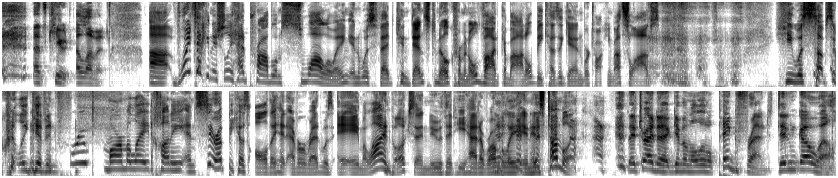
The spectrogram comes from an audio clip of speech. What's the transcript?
That's cute. I love it. Uh, Wojtek initially had problems swallowing and was fed condensed milk from an old vodka bottle because, again, we're talking about Slavs. He was subsequently given fruit, marmalade, honey, and syrup because all they had ever read was A.A. Milne books and knew that he had a rumbly in his tumbling. They tried to give him a little pig friend. Didn't go well.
